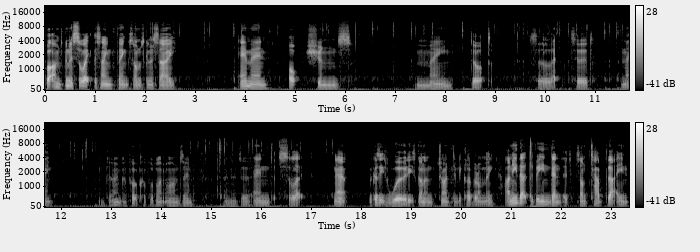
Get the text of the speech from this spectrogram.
But I'm going to select the same thing. So I'm just going to say mn options main dot selected name. Okay, I'm going to put a couple of blank lines in. I'm going to do end select. Now because it's Word, it's gone and tried to be clever on me. I need that to be indented, so I'm tabbed that in,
